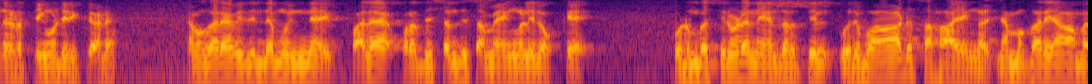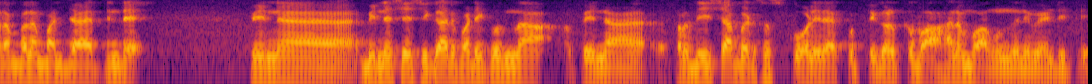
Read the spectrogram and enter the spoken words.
നടത്തിക്കൊണ്ടിരിക്കുകയാണ്. നമുക്കറിയാം ഇതിന്റെ മുന്നേ പല പ്രതിസന്ധി സമയങ്ങളിലൊക്കെ കുടുംബശ്രീയുടെ നേതൃത്വത്തിൽ ഒരുപാട് സഹായങ്ങൾ നമുക്കറിയാം അമരമ്പലം പഞ്ചായത്തിന്റെ പിന്നെ ഭിന്നശേഷിക്കാർ പഠിക്കുന്ന പിന്നെ പ്രതീക്ഷ ബെഡ്സ് സ്കൂളിലെ കുട്ടികൾക്ക് വാഹനം വാങ്ങുന്നതിന് വേണ്ടിയിട്ട്.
